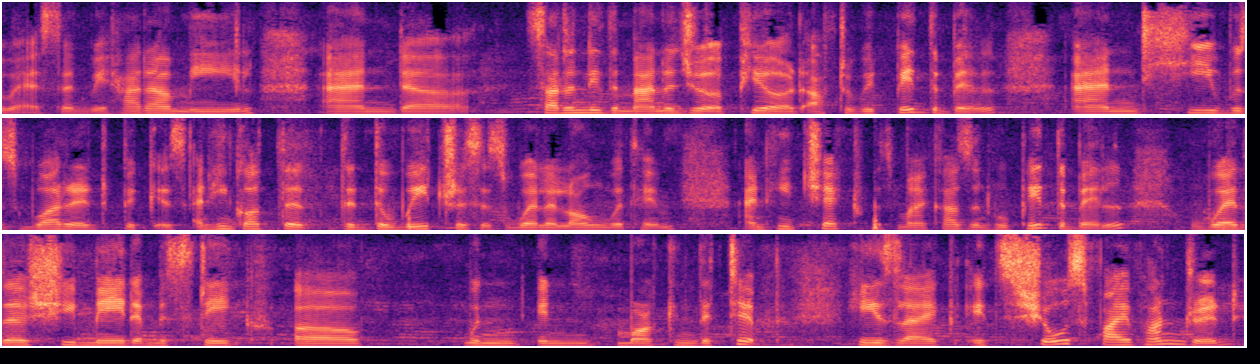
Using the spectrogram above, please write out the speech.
US and we had our meal and uh, suddenly the manager appeared after we'd paid the bill and he was worried because and he got the, the, the waitress as well along with him and he checked with my cousin who paid the bill whether she made a mistake uh, when in marking the tip. He's like it shows 500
